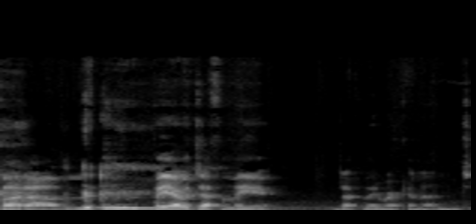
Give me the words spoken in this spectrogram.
but um, but yeah, I would definitely definitely recommend.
